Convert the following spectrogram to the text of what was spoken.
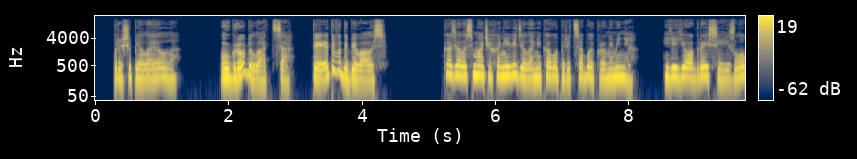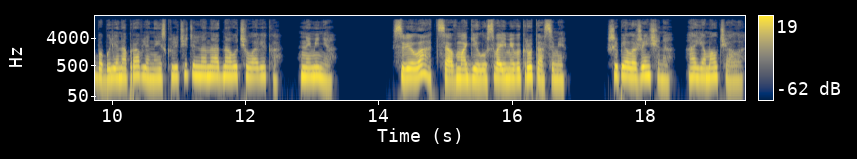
— прошипела Элла. «Угробила отца. Ты этого добивалась?» Казалось, мачеха не видела никого перед собой, кроме меня. Ее агрессия и злоба были направлены исключительно на одного человека — на меня. «Свела отца в могилу своими выкрутасами», — шипела женщина, а я молчала.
